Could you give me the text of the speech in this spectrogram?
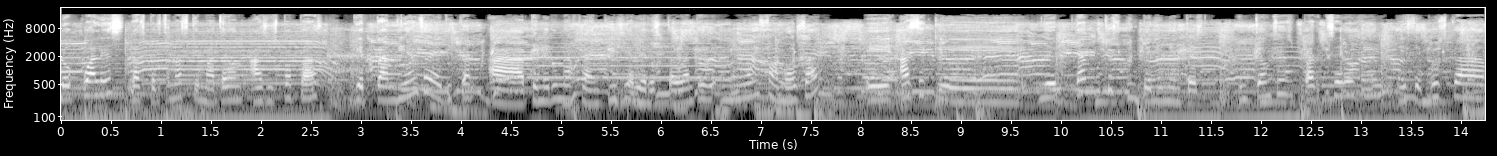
lo cual es las personas que mataron a sus papás, que también se dedican a tener una franquicia de restaurantes muy famosa, eh, hace que le dan muchos impedimentos. Entonces, Parcero se busca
